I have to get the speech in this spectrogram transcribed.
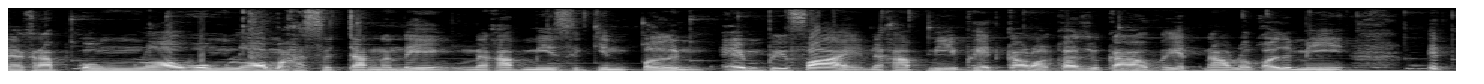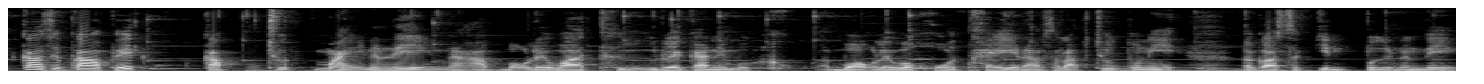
นะครับกงล้อวงล้อมหัศจรรย์นั่นเองนะครับมีสกินปืน MP5 นะครับมีเพชร999 เพชรนะครับแล้วก็จะมีเพชร99 เพชร กับชุดใหม่นั่นเองนะครับบอกเลยว่าถือด้วยกันเนี่ยบอกบอกเลยว่าโคตรเท่นะครับสำหรับชุดตัวนี้ แล้วก็สกินปืนนั่นเอง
